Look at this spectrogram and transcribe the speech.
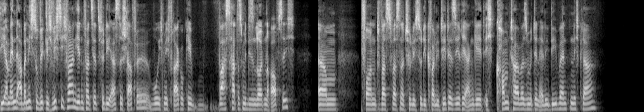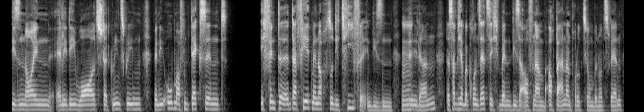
die am Ende aber nicht so wirklich wichtig waren. Jedenfalls jetzt für die erste Staffel, wo ich mich frage, okay, was hat es mit diesen Leuten noch auf sich? Ähm, und was, was natürlich so die Qualität der Serie angeht, ich komme teilweise mit den LED-Wänden nicht klar diesen neuen LED-Walls statt Greenscreen, wenn die oben auf dem Deck sind. Ich finde, da fehlt mir noch so die Tiefe in diesen hm. Bildern. Das habe ich aber grundsätzlich, wenn diese Aufnahmen auch bei anderen Produktionen benutzt werden.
